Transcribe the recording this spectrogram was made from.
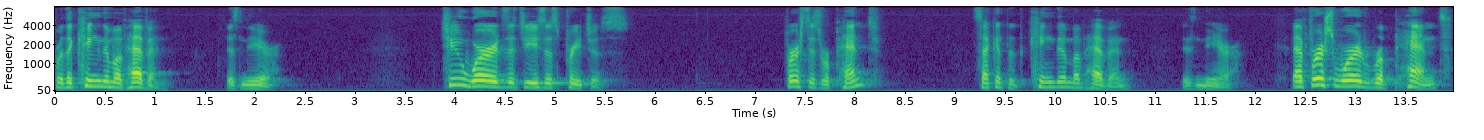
for the kingdom of heaven is near. Two words that Jesus preaches. First is repent. Second, that the kingdom of heaven is near. That first word, repent,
